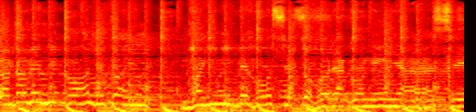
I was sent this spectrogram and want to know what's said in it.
जनमे निकल गई। भई बेहोश तोहरा गोनिया से।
